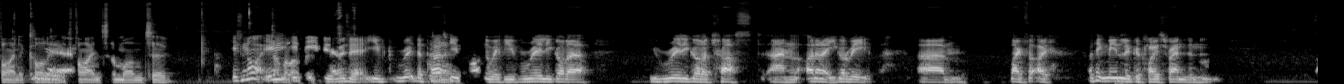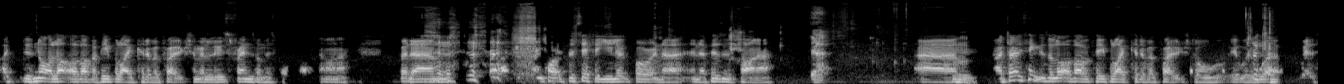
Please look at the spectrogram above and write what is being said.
Find a colleague, Yeah. find someone to. It's not easy, it's easy though, is it? You've re- the person Yeah. you partner with, you've really got to, you really got to trust, and I don't know, You've got to be, um, like for, I, I think me and Luke are close friends, and I, there's not a lot of other people I could have approached. I'm going to lose friends on this podcast now, aren't I? But um, quite specific. You look for in a in a business partner. Yeah. Um, I don't think there's a lot of other people I could have approached or it would work with.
